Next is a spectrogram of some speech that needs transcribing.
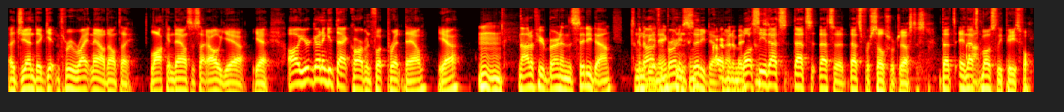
agenda getting through right now, don't they? Locking down society. Oh, yeah, yeah. Oh, you're going to get that carbon footprint down. Yeah. Mm-mm. not if you're burning the city down it's going to Not be if an you're burning the city down. no. Well, see, that's that's that's a that's for social justice. That's and that's ah. mostly peaceful.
